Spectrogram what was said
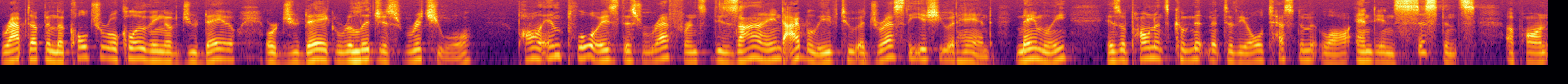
wrapped up in the cultural clothing of Judeo or Judaic religious ritual, Paul employs this reference designed, I believe, to address the issue at hand, namely his opponent's commitment to the Old Testament law and insistence upon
